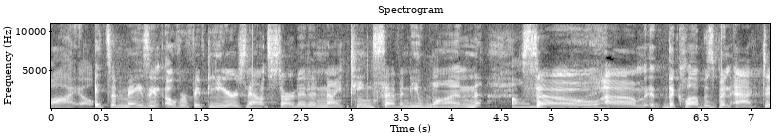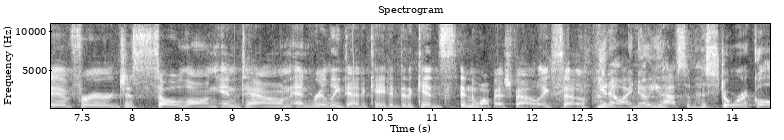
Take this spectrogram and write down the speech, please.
while. It's amazing. Over 50 years now. It started in 1971. Oh so um, the club has been active for just so long in town and really dedicated to the kids in the Wabash Valley. So You know, I know you have some historical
